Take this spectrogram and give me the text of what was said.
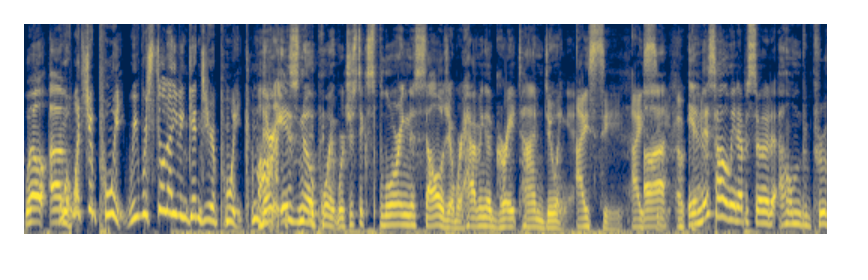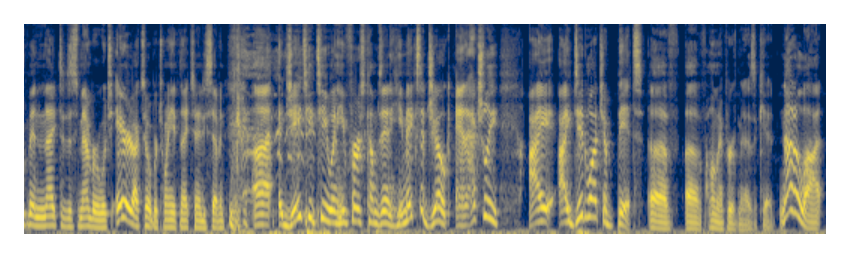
well. Um, Wha- What's your point? We, we're still not even getting to your point. Come on. there is no point. We're just exploring nostalgia. We're having a great time doing it. I see. I see. Uh, okay. In this Halloween episode, Home Improvement Night to Dismember, which aired October 20th, 1997, uh, JTT, when he first comes in, he makes a joke. And actually, I I did watch a bit of, of Home Improvement as a kid. Not a lot.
